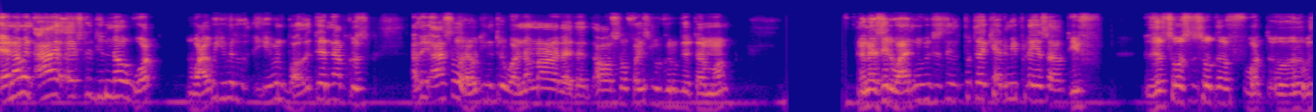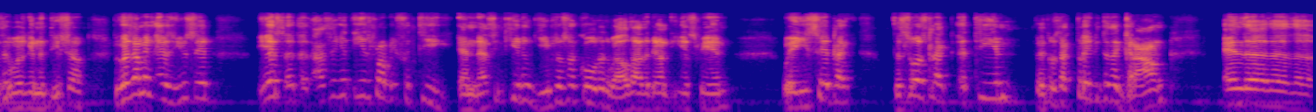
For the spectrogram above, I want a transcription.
And I mean, I actually didn't know what why we even even bothered doing that because I think I still wrote into one of my that, that also Facebook group that I'm on, and I said, why didn't we just put the academy players out if this was sort of what uh, they were going to dish out? Because I mean, as you said, yes, I, I think it is probably fatigue, and I think Kieran Gibbs also called it well the other day on ESPN, where he said like this was like a team that was like played into the ground, and the the the,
